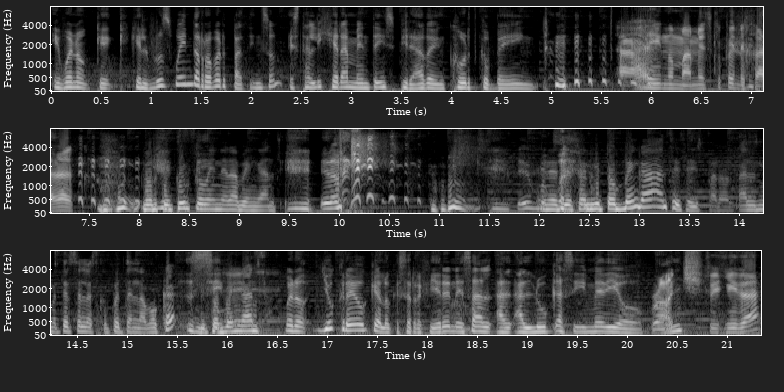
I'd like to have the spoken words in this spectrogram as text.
Y bueno, que, que- que el Bruce Wayne de Robert Pattinson está ligeramente inspirado en Kurt Cobain. Ay, no mames, qué pendejada. Porque Kurt Cobain era venganza. Era- En el tercer gritó venganza y se disparó. Al meterse la escopeta en la boca, gritó Sí. venganza. bueno, yo creo que a lo que se refieren es al, al, al look así medio brunch. ¿Suicida?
